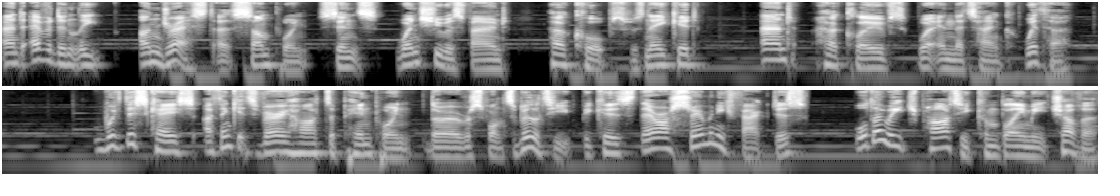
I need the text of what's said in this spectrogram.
and evidently undressed at some point since when she was found, her corpse was naked and her clothes were in the tank with her. With this case, I think it's very hard to pinpoint the responsibility because there are so many factors. Although each party can blame each other,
